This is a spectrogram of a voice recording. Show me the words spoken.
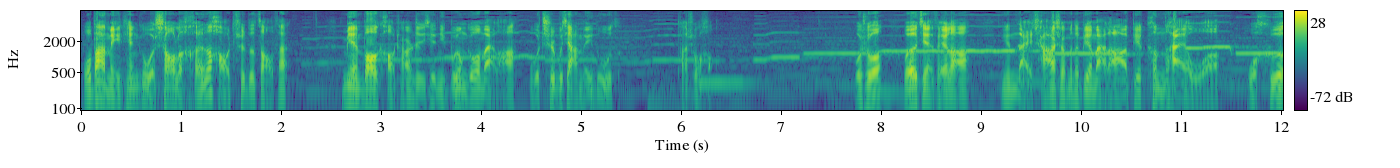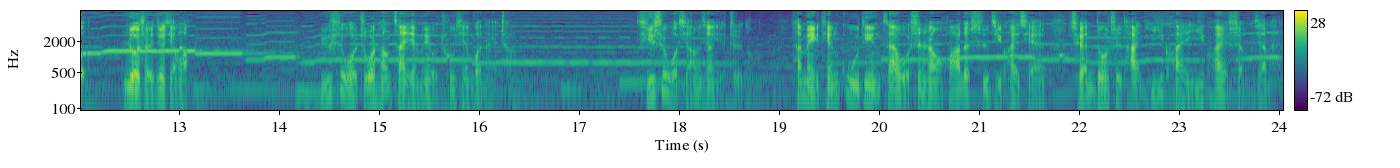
我爸每天给我烧了很好吃的早饭，面包、烤肠这些你不用给我买了啊，我吃不下，没肚子。他说好。我说我要减肥了啊，你奶茶什么的别买了啊，别坑害我，我喝热水就行了。于是我桌上再也没有出现过奶茶。其实我想想也知道。他每天固定在我身上花的十几块钱，全都是他一块一块省下来的。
